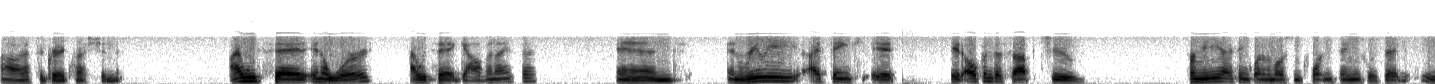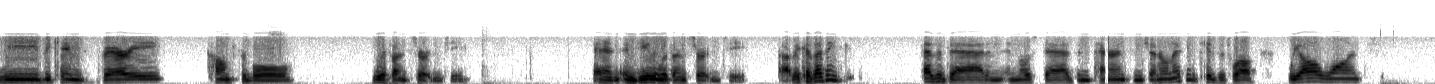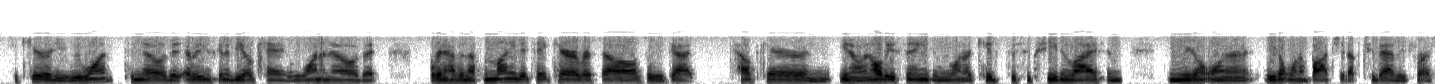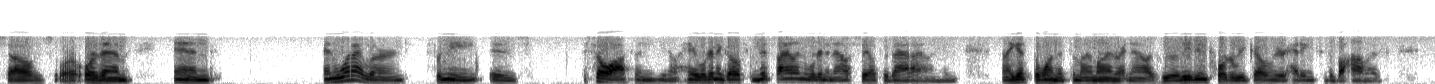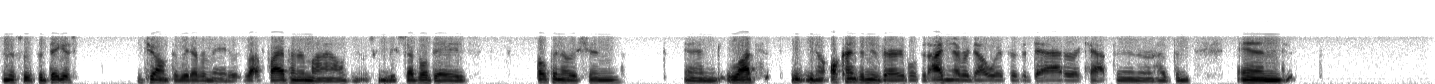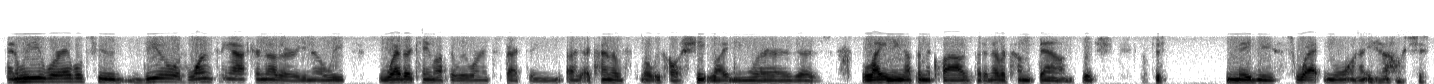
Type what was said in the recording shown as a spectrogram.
Oh, that's a great question. I would say, in a word, I would say it galvanized us, and and really, I think it it opened us up to. For me, I think one of the most important things was that we became very comfortable with uncertainty and, and dealing with uncertainty. Uh, because I think as a dad and, and most dads and parents in general, and I think kids as well, we all want security. We want to know that everything's going to be okay. We want to know that we're going to have enough money to take care of ourselves. We've got health care and you know and all these things, and we want our kids to succeed in life, and, and we don't want to we don't want to botch it up too badly for ourselves or or them. And and what I learned for me is so often, you know, hey, we're going to go from this island, we're going to now sail to that island. And, and I guess the one that's in my mind right now is we were leaving Puerto Rico and we were heading to the Bahamas. And this was the biggest jump that we'd ever made. It was about 500 miles, and it was going to be several days, open ocean, and lots, you know, all kinds of new variables that I'd never dealt with as a dad or a captain or a husband. And and we were able to deal with one thing after another. You know, we weather came up that we weren't expecting, a, a kind of what we call sheet lightning, where there's lightning up in the clouds, but it never comes down, which just made me sweat more. You know, just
